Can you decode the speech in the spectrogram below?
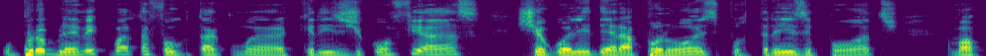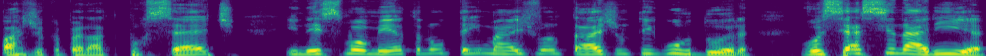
o problema é que o Botafogo está com uma crise de confiança, chegou a liderar por 11, por 13 pontos, a maior parte do campeonato por 7, e nesse momento não tem mais vantagem, não tem gordura. Você assinaria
